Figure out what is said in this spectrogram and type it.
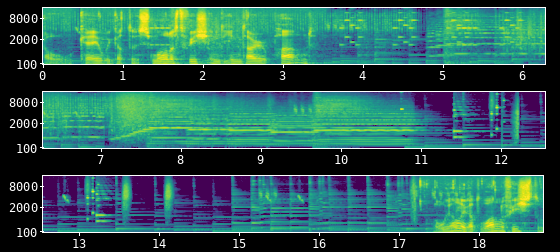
Okay, we got the smallest fish in the entire pond. fish to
